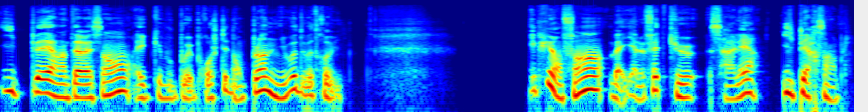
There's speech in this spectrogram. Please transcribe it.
hyper intéressant et que vous pouvez projeter dans plein de niveaux de votre vie. Et puis enfin, bah, il y a le fait que ça a l'air hyper simple.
